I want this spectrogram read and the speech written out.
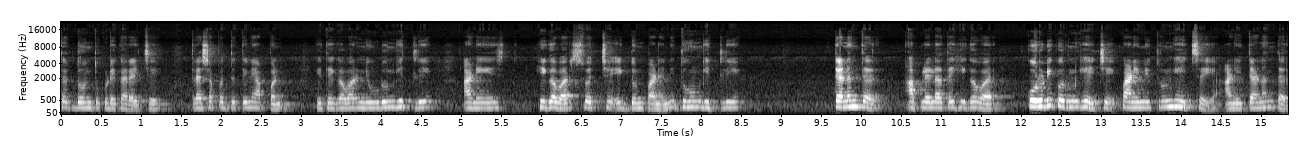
तर दोन तुकडे करायचे. तर अशा पद्धतीने आपण इथे गवार निवडून घेतली आणि ही गवार स्वच्छ एक दोन पाण्याने धुवून घेतली. त्यानंतर आपल्याला आता ही गवार कोरडी करून घ्यायची पाणी निथरून घ्यायचं आहे आणि त्यानंतर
